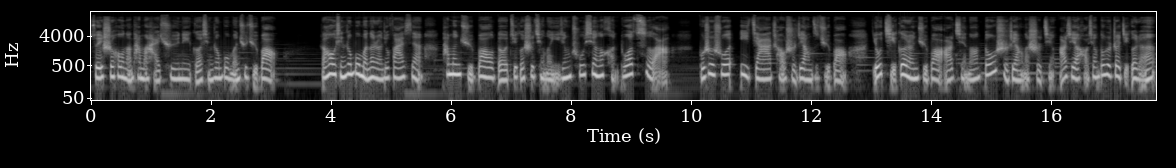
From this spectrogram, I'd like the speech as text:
所以事后呢，他们还去那个行政部门去举报。然后行政部门的人就发现，他们举报的这个事情呢，已经出现了很多次了，不是说一家超市这样子举报，有几个人举报，而且呢都是这样的事情，而且好像都是这几个人。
